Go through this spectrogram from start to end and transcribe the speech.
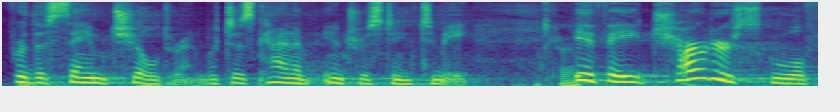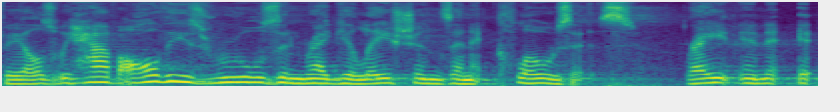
for the same children, which is kind of interesting to me. Okay. If a charter school fails, we have all these rules and regulations and it closes, right? And it, it-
